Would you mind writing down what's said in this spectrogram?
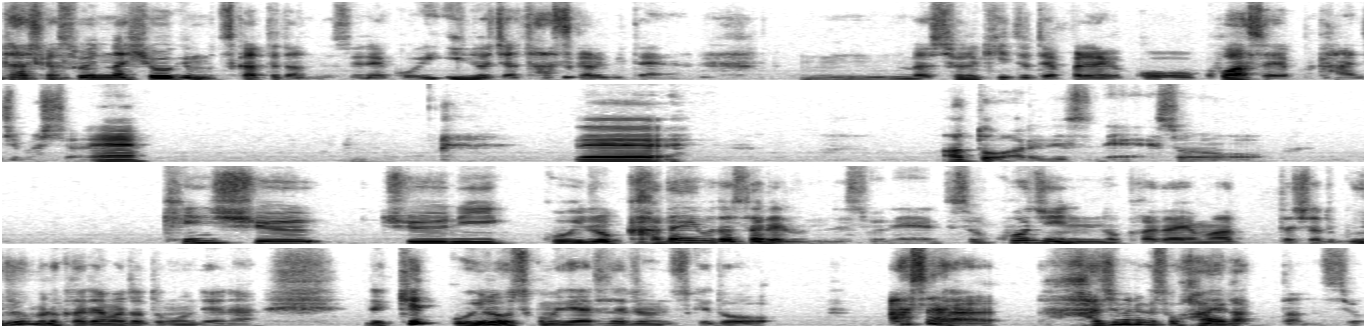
確かそういうな表現も使ってたんですよね。こう命は助かるみたいな。うんまあ、そういうの聞いてると、やっぱりなんかこう、怖さやっぱ感じましたね。で、あとはあれですね、その、研修中にこういろいろ課題を出されるんですよね。その個人の課題もあったし、あとグループの課題もあったと思うんだよな。で、結構色をそこまでやらされるんですけど、朝、始まりがすごい早かったんですよ。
